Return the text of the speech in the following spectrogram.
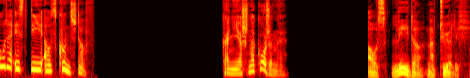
Oder ist die aus Kunststoff? Конечно, кожаная. Aus Leder natürlich.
